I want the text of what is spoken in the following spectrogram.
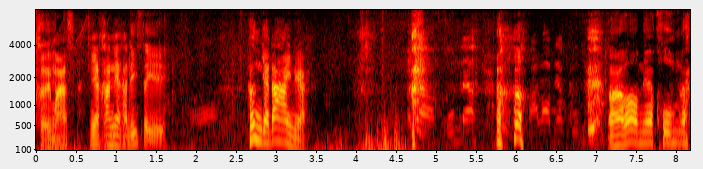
เคยมาเนี่ยคันเนี่ยคันที่สี่เพิ่งจะได้เนี่ยเขาจะมารอบเนี้ยคุ้มมารอบเนี้ยคุ้มนะ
